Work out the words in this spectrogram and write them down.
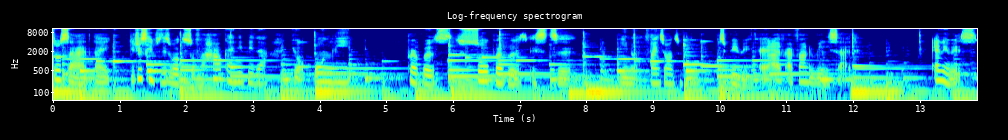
so sad. Like you just came to this world to suffer. How can it be that your only purpose, sole purpose, is to, you know, find someone to be to be with? I, I, I found it really sad. Anyways,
